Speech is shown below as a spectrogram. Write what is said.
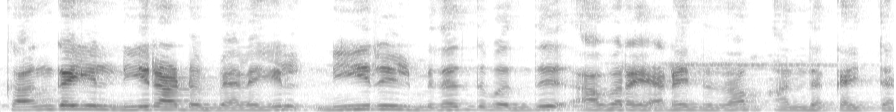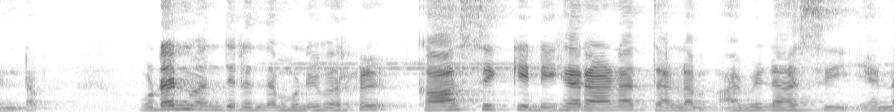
கங்கையில் நீராடும் வேளையில் நீரில் மிதந்து வந்து அவரை அடைந்ததாம் அந்த கைத்தண்டம். உடன் வந்திருந்த முனிவர்கள் காசிக்கு நிகரான தலம் அவினாசி என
